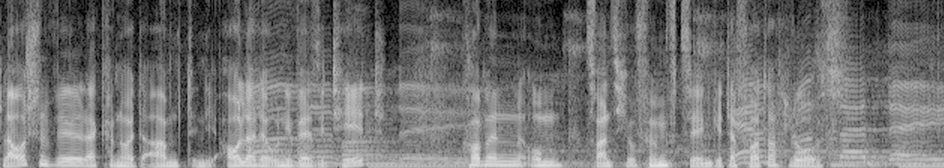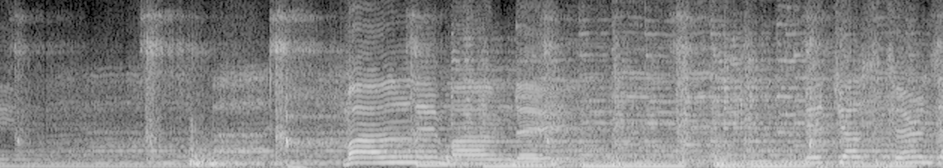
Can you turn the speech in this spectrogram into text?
lauschen will, der kann heute Abend in die Aula der Universität kommen. Um 20.15 Uhr geht der Vortrag los. Monday, Monday. It just turns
